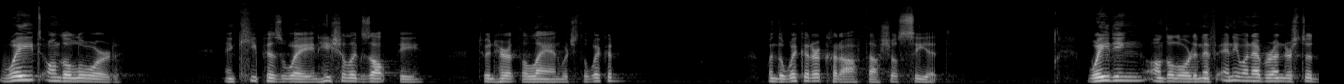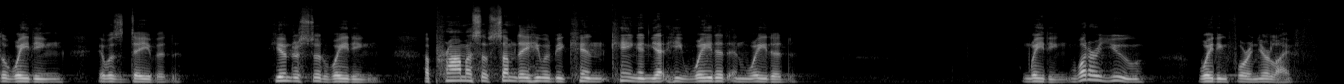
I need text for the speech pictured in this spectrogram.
Wait on the Lord and keep his way, and he shall exalt thee to inherit the land which the wicked, when the wicked are cut off, thou shalt see it. Waiting on the Lord. And if anyone ever understood the waiting, it was David. He understood waiting, a promise of someday he would be king, king and yet he waited and waited. Waiting. What are you waiting for in your life?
